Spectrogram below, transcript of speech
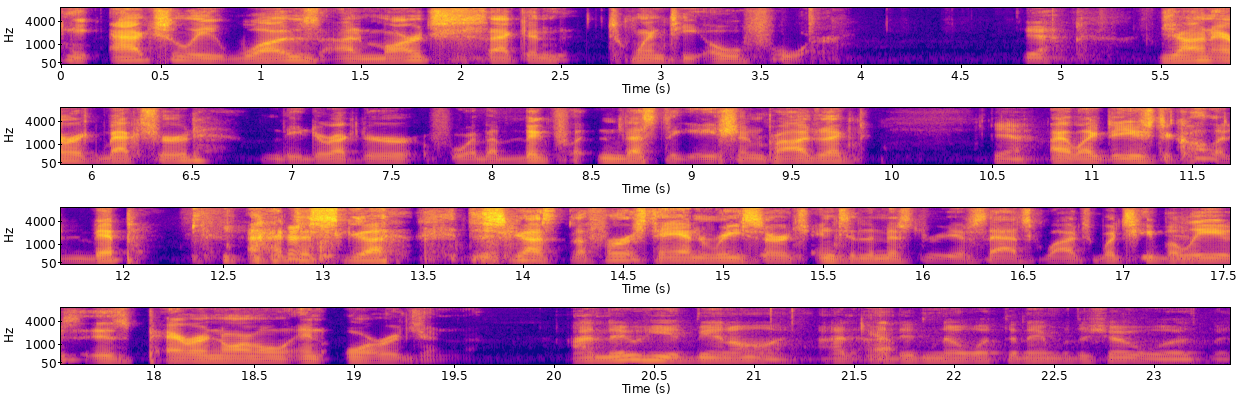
he actually was on March second, twenty oh four. yeah. John Eric Beckjord, the director for the Bigfoot Investigation Project, Yeah. I like to used to call it BIP, discuss, discussed the firsthand research into the mystery of Sasquatch, which he believes is paranormal in origin. I knew he had been on. I, I didn't know what the name of the show was, but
